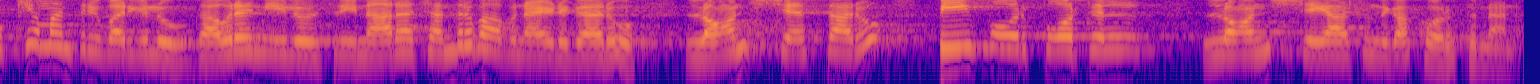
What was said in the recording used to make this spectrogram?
ముఖ్యమంత్రి వర్యులు గౌరవనీయులు శ్రీ నారా చంద్రబాబు నాయుడు గారు లాంచ్ చేస్తారు. పీ ఫోర్ పోర్టల్ లాంచ్ చేయాల్సిందిగా కోరుతున్నాను.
